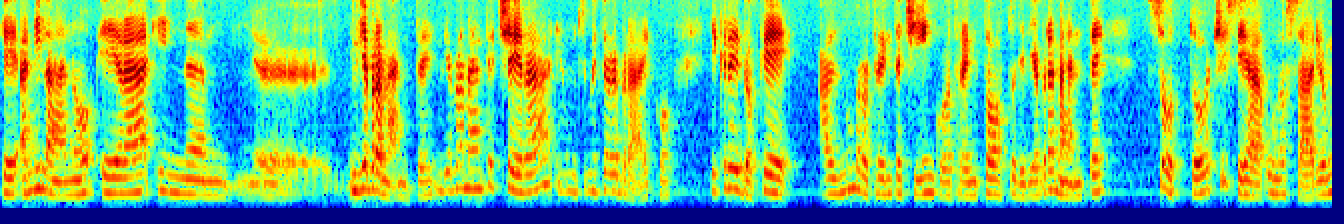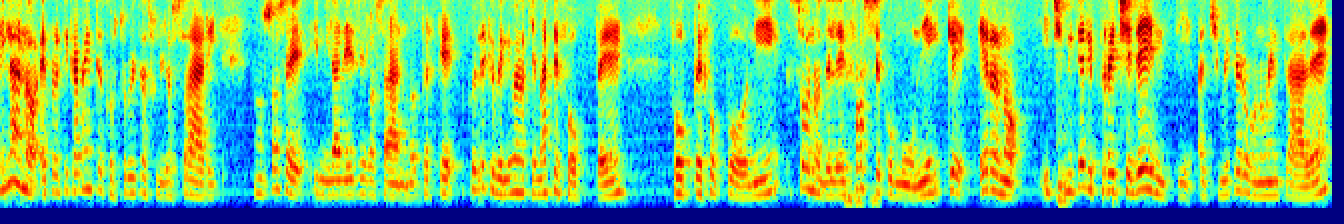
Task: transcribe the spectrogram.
che a Milano era in, ehm, eh, in, via Bramante. In via Bramante c'era un cimitero ebraico e credo che al numero 35 o 38 di via Bramante sotto ci sia un ossario. Milano è praticamente costruita sugli ossari, non so se i milanesi lo sanno, perché quelle che venivano chiamate foppe, foppe fopponi, sono delle fosse comuni che erano i cimiteri precedenti al cimitero monumentale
